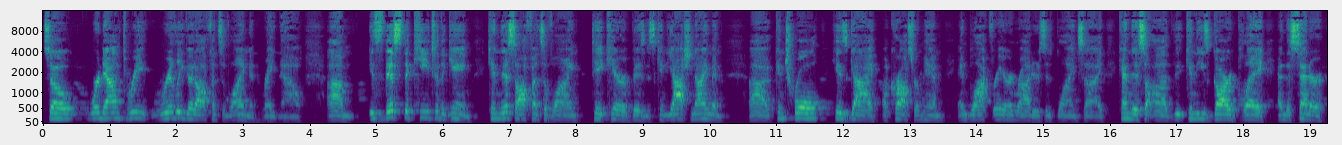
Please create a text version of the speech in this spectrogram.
So we're down three really good offensive linemen right now. Um, is this the key to the game? Can this offensive line take care of business? Can Yosh Nijman uh, control his guy across from him and block for Aaron Rodgers' blind side? Can this uh, the, can these guard play and the center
